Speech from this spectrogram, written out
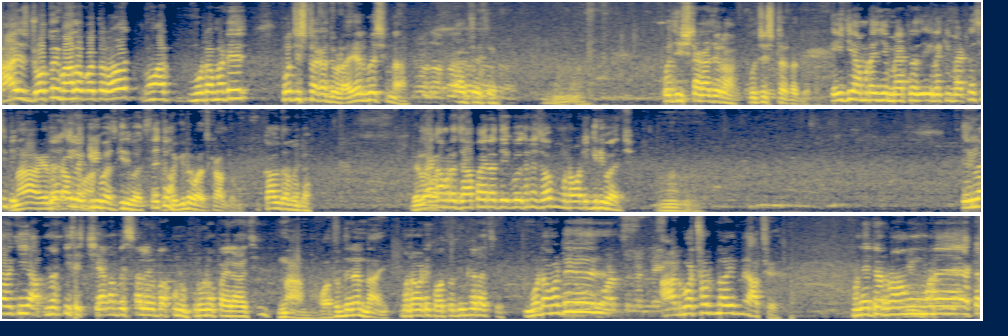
হাইস্ট যতই ভালো কত হোক তোমার মোটামুটি পঁচিশ টাকা জোড়া এর বেশি না। আচ্ছা আচ্ছা। পঁচিশ টাকা জোড়া। পঁচিশ টাকা জোড়া। এই যে আমরা এই যে ম্যাট্রাস এগুলা কি ম্যাট্রাসই না, এগুলা। গিরিবাজ গিরিবাজ তাই তো? গিরোবাজ কালদম। কালদম এটা। আমরা যা পায়রা দেখব এখানে সব মোটামুটি গিরিবাজ। এগুলা কি আপনার কি ছিয়ানব্বই সালের বা কোনো পুরনো পায়রা আছে? না না অতদিনের নাই। মোটামুটি কতদিনকার আছে? মোটামুটি আট বছর নয় আছে। মানে এটা রং মানে একটা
